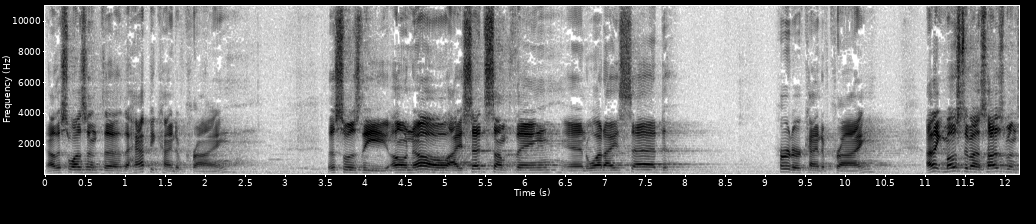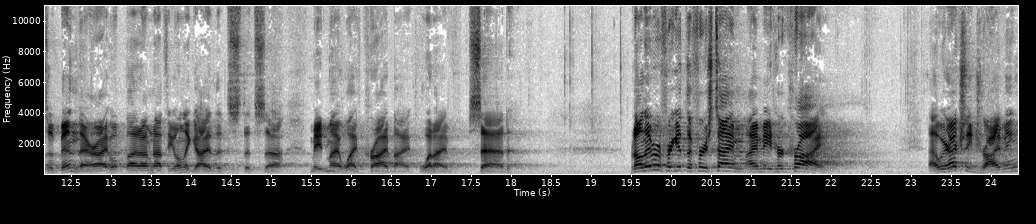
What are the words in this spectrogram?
now this wasn't the, the happy kind of crying. This was the, oh no, I said something, and what I said hurt her kind of crying. I think most of us husbands have been there. I hope that I'm not the only guy that's, that's uh, made my wife cry by what I've said. But I'll never forget the first time I made her cry. Uh, we were actually driving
